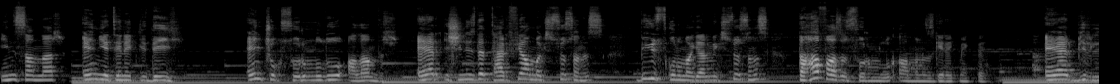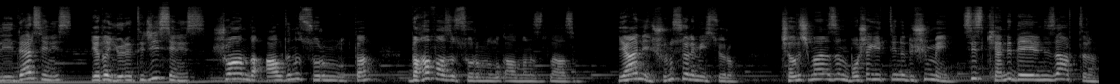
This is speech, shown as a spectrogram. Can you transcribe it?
insanlar en yetenekli değil, en çok sorumluluğu alandır. Eğer işinizde terfi almak istiyorsanız, bir üst konuma gelmek istiyorsanız daha fazla sorumluluk almanız gerekmekte. Eğer bir liderseniz ya da yöneticiyseniz şu anda aldığınız sorumluluktan daha fazla sorumluluk almanız lazım. Yani şunu söylemek istiyorum. Çalışmanızın boşa gittiğini düşünmeyin. Siz kendi değerinizi arttırın.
